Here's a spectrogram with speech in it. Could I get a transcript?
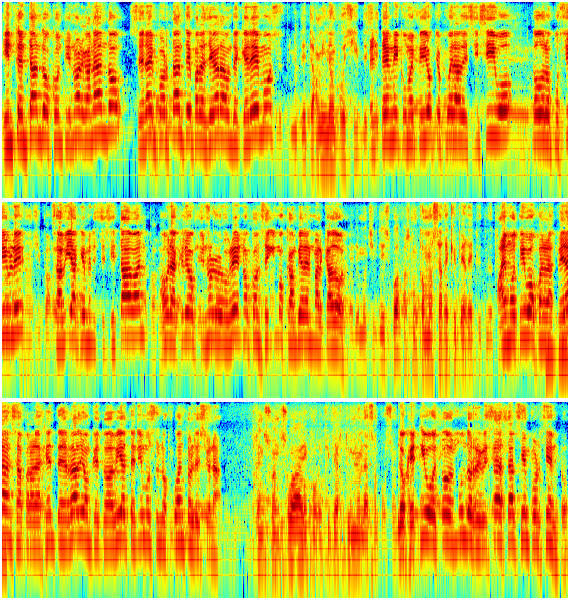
intentando continuar ganando. Será importante para llegar a donde queremos. El técnico me pidió que fuera decisivo todo lo posible. Sabía que me necesitaban. Ahora creo que no lo logré. No conseguimos cambiar el marcador. Hay motivos para la esperanza para la gente de radio, aunque todavía tenemos unos cuantos lesionados. El objetivo de todo el mundo es regresar a estar 100%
